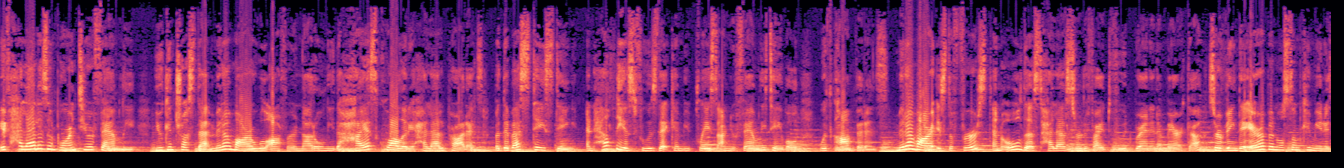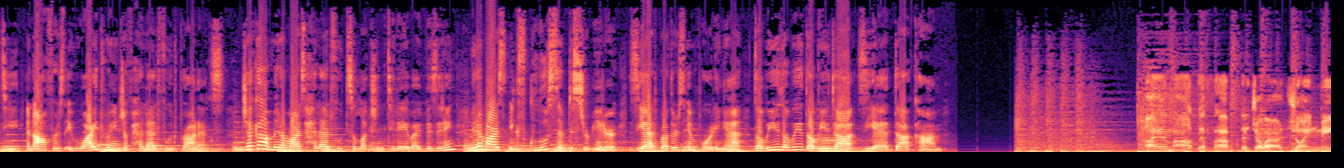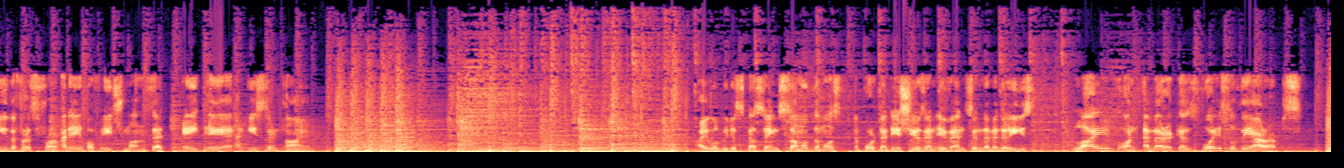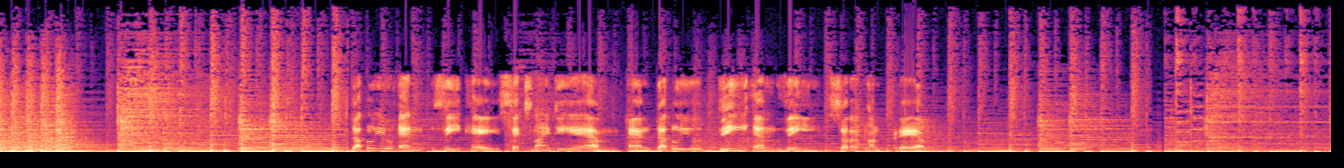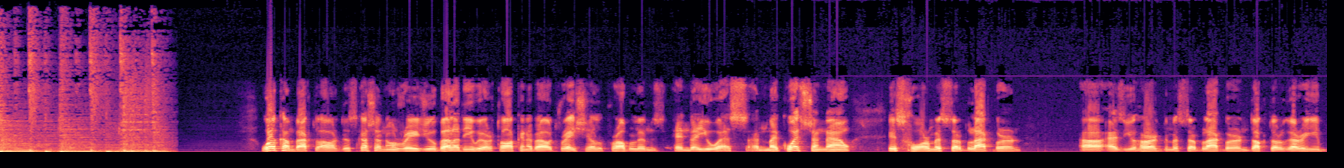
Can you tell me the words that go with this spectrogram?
If halal is important to your family, you can trust that Miramar will offer not only the highest quality halal products, but the best tasting and healthiest foods that can be placed on your family table with confidence. Miramar is the first and oldest halal certified food brand in America, serving the Arab and Muslim community and offers a wide range of halal food products. Check out Miramar's halal food selection today by visiting Miramar's exclusive distributor, Ziyad Brothers Importing at www.ziyad.com. I am Atif Abdel Jawad. Join me the first Friday of each month at 8 a.m. Eastern Time. I will be discussing some of the most important issues and events in the Middle East live on America's Voice of the Arabs. WNZK 690 AM and WDMV 700 AM. Welcome back to our discussion on Radio Baladi. We are talking about racial problems in the U.S. And my question now is for Mr. Blackburn. Uh, as you heard, Mr. Blackburn, Dr. Garib,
